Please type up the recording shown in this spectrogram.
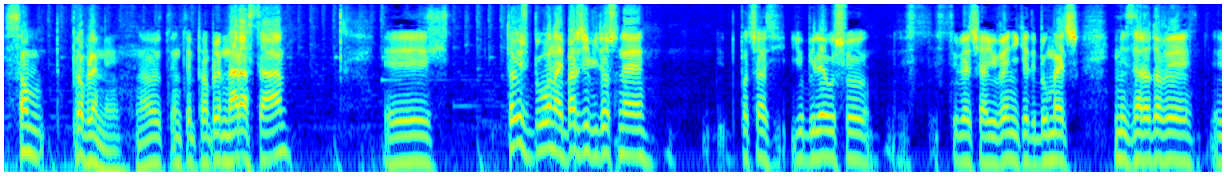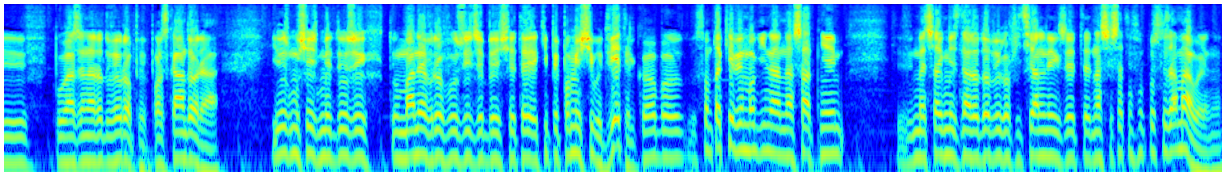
są problemy. No, ten, ten problem narasta. Yy, to już było najbardziej widoczne podczas jubileuszu st- stulecia Juweni, kiedy był mecz międzynarodowy yy, w Pucharze Narodów Europy, Polska-Andora. Już musieliśmy dużych tu manewrów użyć, żeby się te ekipy pomieściły. Dwie tylko, bo są takie wymogi na, na szatnie w meczach międzynarodowych oficjalnych, że te nasze szatnie są po prostu za małe. No.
